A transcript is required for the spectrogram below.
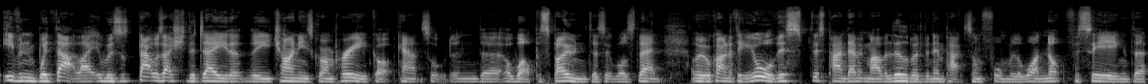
even with that, like it was that was actually the day that the Chinese Grand Prix got cancelled and uh, or well postponed as it was then, and we were kind of thinking, oh, this this pandemic might have a little bit of an impact on Formula One, not foreseeing the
